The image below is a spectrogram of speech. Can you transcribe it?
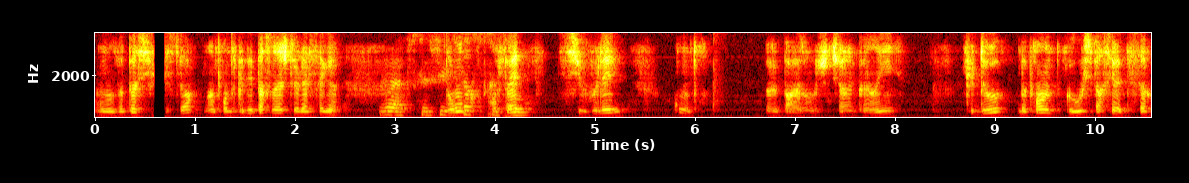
on va pas suivre l'histoire, on va prendre que des personnages de la saga. Ouais, parce que je suis Donc, histoire, ce serait en fait, si vous voulez, contre, euh, par exemple, je tire une connerie, Kuldo, on va prendre Goku Super Saiyan, c'est ça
